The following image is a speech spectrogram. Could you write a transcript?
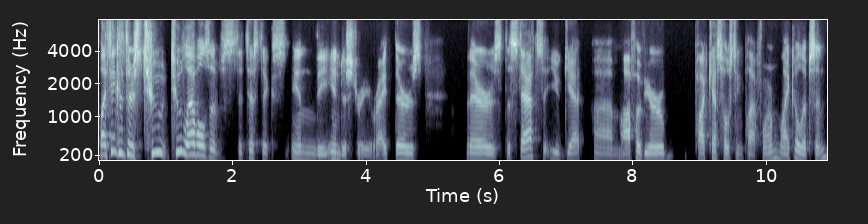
Well, I think that there's two two levels of statistics in the industry, right? There's there's the stats that you get um, off of your podcast hosting platform like Libsyn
